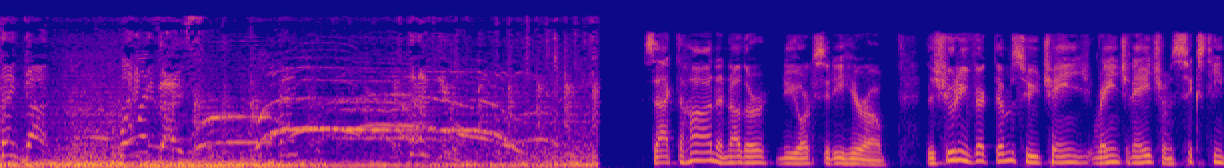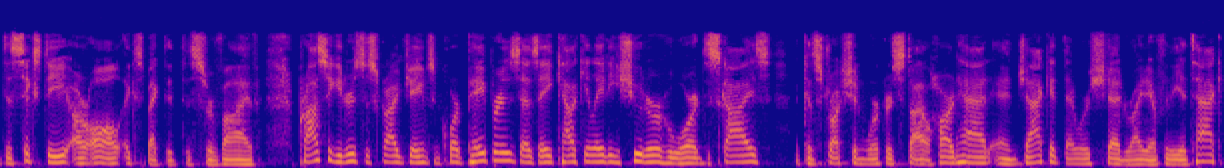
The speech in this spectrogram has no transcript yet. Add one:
Thank God. What Thank was- you guys. Thank you. Thank you. Zack Tahhan, another New York City hero. The shooting victims who change, range in age from 16 to 60 are all expected to survive. Prosecutors described James in court papers as a calculating shooter who wore a disguise, a construction worker style hard hat and jacket that were shed right after the attack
